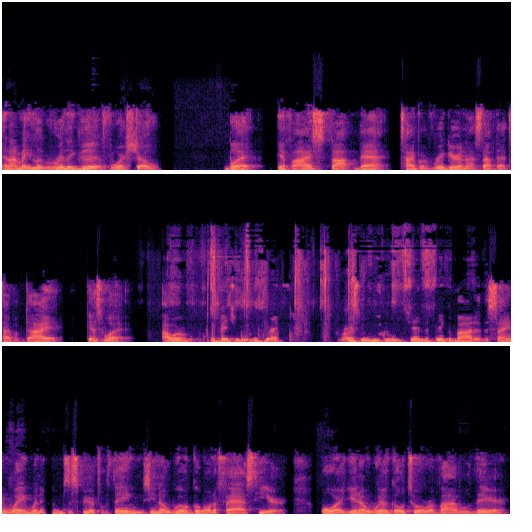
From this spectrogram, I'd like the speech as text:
And I may look really good for a show. But if I stop that type of rigor and I stop that type of diet, guess what? I will eventually regret. And so we don't tend to think about it the same way when it comes to spiritual things. You know, we'll go on a fast here, or, you know, we'll go to a revival there.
